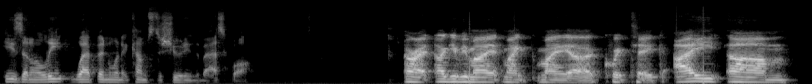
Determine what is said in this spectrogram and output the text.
He's an elite weapon when it comes to shooting the basketball. All right, I'll give you my my my uh, quick take. I um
